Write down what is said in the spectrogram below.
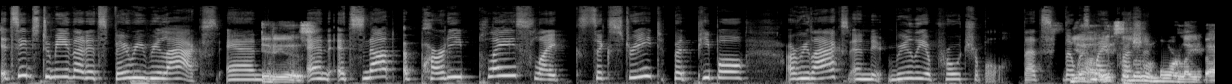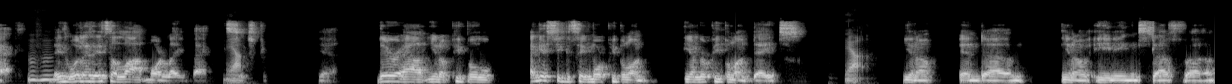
it seems to me that it's very relaxed and it is and it's not a party place like Sixth Street, but people are relaxed and really approachable. That's that was yeah my it's a little more laid back Mhm. it, well it's a lot more laid back than Yeah. Sixth Street. yeah they're out you know people i guess you could say more people on younger people on dates Yeah. you know and um, you know eating and stuff uh,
